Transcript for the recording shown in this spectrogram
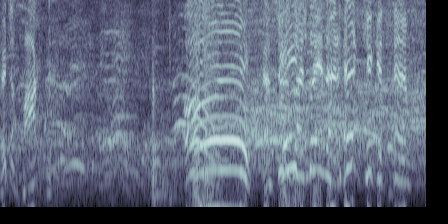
They're just boxing. Oh, As soon as I say that, head kick attempt.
